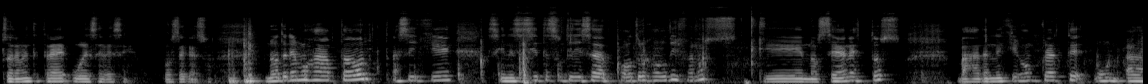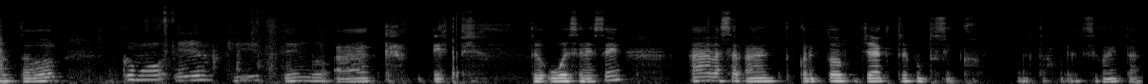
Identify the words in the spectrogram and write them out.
Solamente trae USB-C, por si acaso. No tenemos adaptador, así que si necesitas utilizar otros audífonos que no sean estos, vas a tener que comprarte un adaptador como el que tengo acá. Este, de USB-C al conector jack 3.5 Este se conecta,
